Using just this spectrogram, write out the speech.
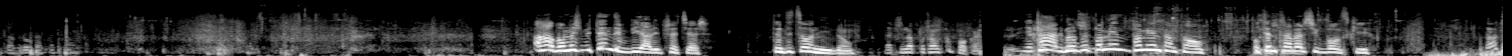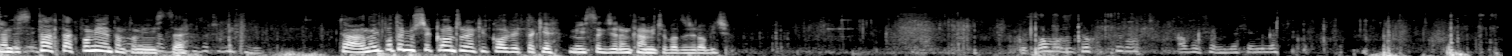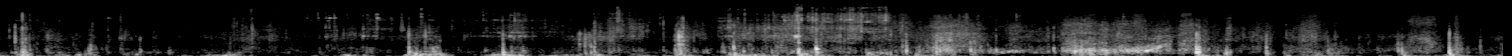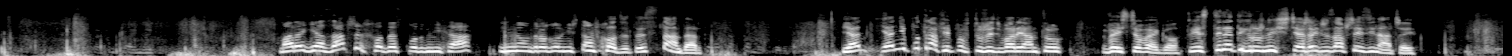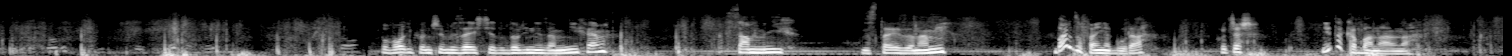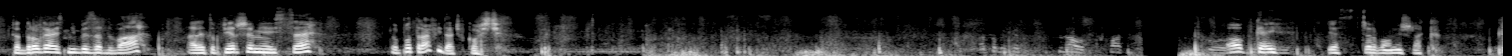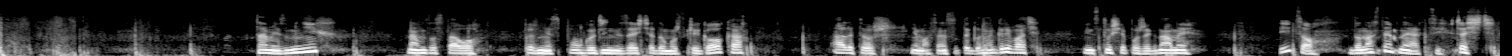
Ta droga taka... Aha, bo myśmy tędy wbijali przecież. Tędy co oni idą? Znaczy na początku pokaż. Tak, no bo pamię pamiętam tą. I ten trawersik wąski. Tak, Tędy, tak, tak, pamiętam to miejsce. Tu zaczęliśmy. Tak, no i potem już się kończą jakiekolwiek takie miejsca, gdzie rękami trzeba coś robić. Co, może trochę tyłu? Albo sięgnę, sięgnę. Marek, ja zawsze wchodzę spod mnicha inną drogą niż tam wchodzę, to jest standard. Ja, ja nie potrafię powtórzyć wariantu wejściowego. Tu jest tyle tych różnych ścieżek, że zawsze jest inaczej. Powoli kończymy zejście do doliny za mnichem. Sam mnich zostaje za nami. Bardzo fajna góra, chociaż nie taka banalna. Ta droga jest niby za dwa, ale to pierwsze miejsce to potrafi dać w kość. Okej, jest czerwony szlak. Tam jest mnich. Nam zostało pewnie z pół godziny zejścia do Morskiego Oka, ale to już nie ma sensu tego nagrywać, więc tu się pożegnamy. I co? Do następnej akcji. Cześć!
